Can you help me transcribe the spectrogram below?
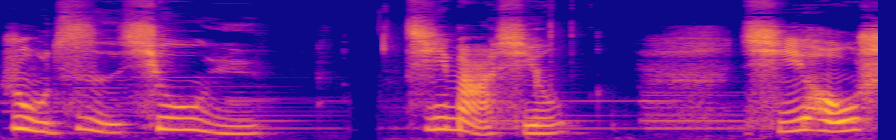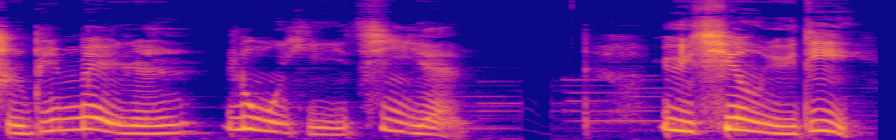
入自丘隅，击马行。齐侯使宾媚人录以祭焉。欲庆于地，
